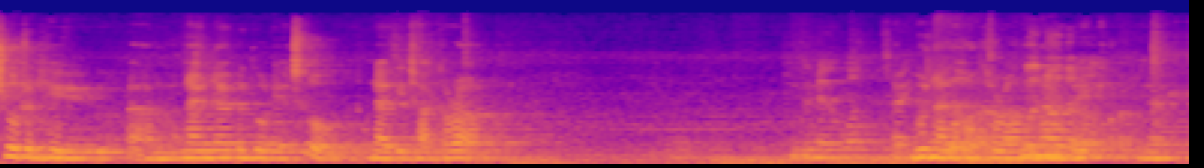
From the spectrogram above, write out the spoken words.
children who um, know no Bengali at all know the entire Quran. You know what? Sorry. Will know the whole Quran know the whole Quran. You know,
